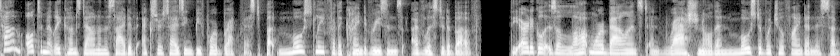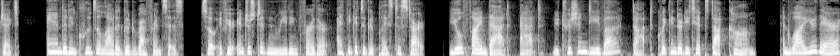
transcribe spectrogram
Tom ultimately comes down on the side of exercising before breakfast, but mostly for the kind of reasons I've listed above. The article is a lot more balanced and rational than most of what you'll find on this subject, and it includes a lot of good references. So if you're interested in reading further, I think it's a good place to start. You'll find that at nutritiondiva.quickanddirtytips.com. And while you're there,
